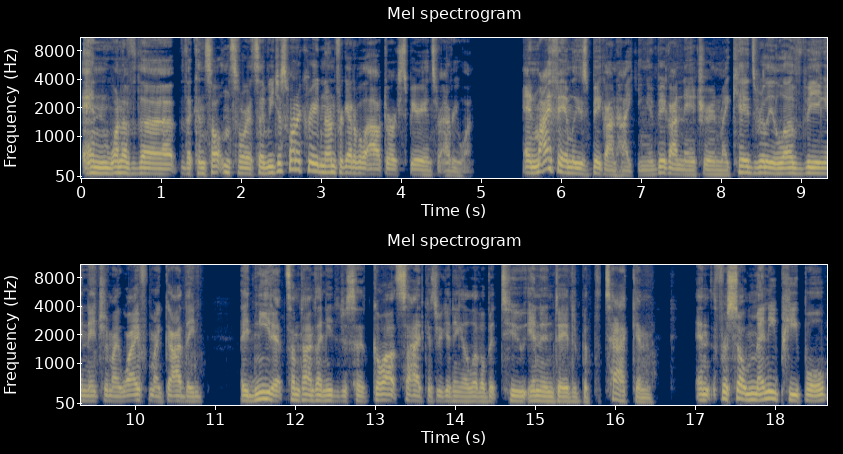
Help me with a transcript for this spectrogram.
and one of the the consultants for it said, we just want to create an unforgettable outdoor experience for everyone and my family is big on hiking and big on nature and my kids really love being in nature my wife my god they they need it sometimes i need to just uh, go outside because you're getting a little bit too inundated with the tech and and for so many people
